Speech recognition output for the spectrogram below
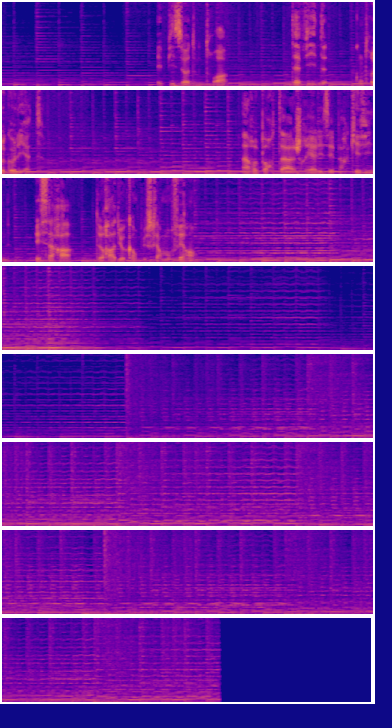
Épisode 3 David contre Goliath. Un reportage réalisé par Kevin et Sarah de Radio Campus Clermont-Ferrand.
